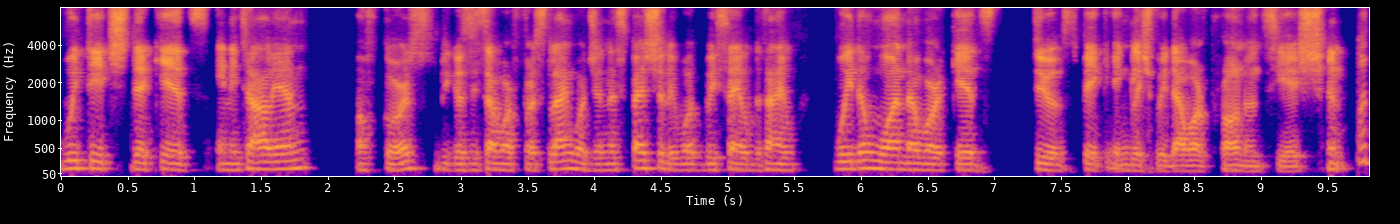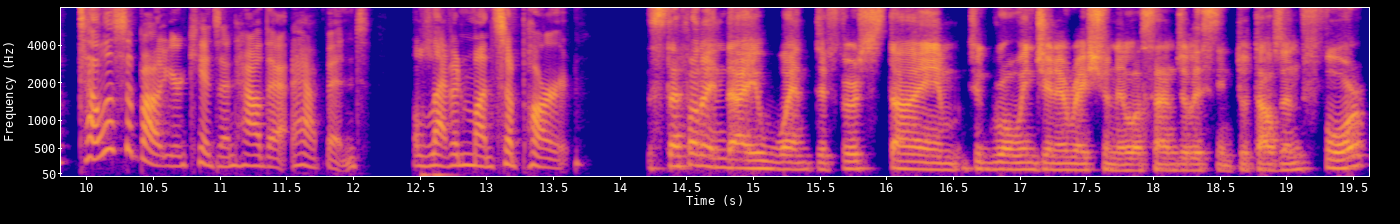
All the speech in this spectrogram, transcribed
we teach the kids in italian of course because it's our first language and especially what we say all the time we don't want our kids to speak english with our pronunciation Well, tell us about your kids and how that happened. 11 months apart. Stefano and I went the first time to Growing Generation in Los Angeles in 2004,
